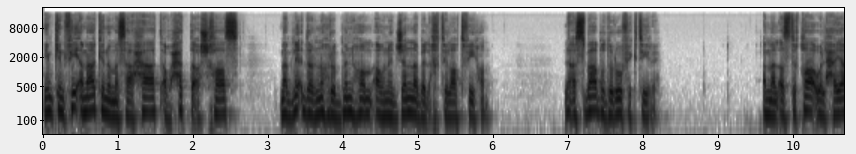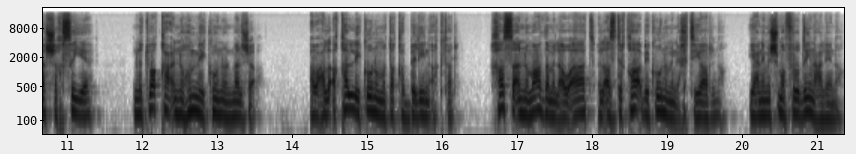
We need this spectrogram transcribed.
يمكن في أماكن ومساحات أو حتى أشخاص ما بنقدر نهرب منهم أو نتجنب الاختلاط فيهم. لأسباب وظروف كتيرة. أما الأصدقاء والحياة الشخصية بنتوقع أنه هم يكونوا الملجأ أو على الأقل يكونوا متقبلين أكثر خاصة أنه معظم الأوقات الأصدقاء بيكونوا من اختيارنا يعني مش مفروضين علينا.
